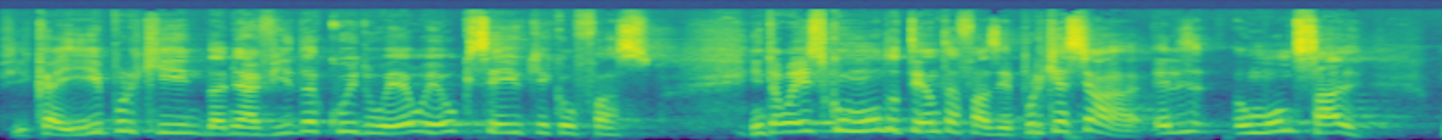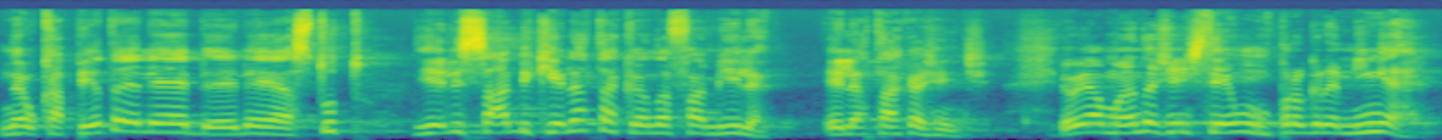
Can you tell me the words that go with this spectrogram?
fica aí porque da minha vida cuido eu, eu que sei o que, que eu faço. Então é isso que o mundo tenta fazer, porque assim, ó, ele, o mundo sabe, né, o capeta ele é, ele é astuto e ele sabe que ele atacando a família, ele ataca a gente. Eu e a Amanda a gente tem um programinha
